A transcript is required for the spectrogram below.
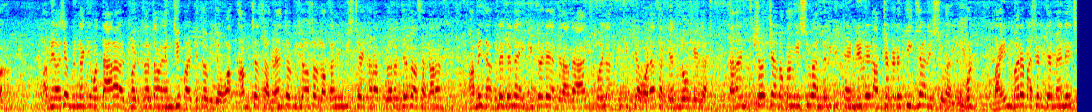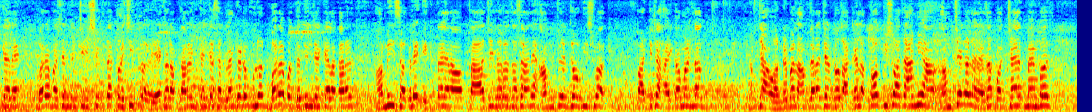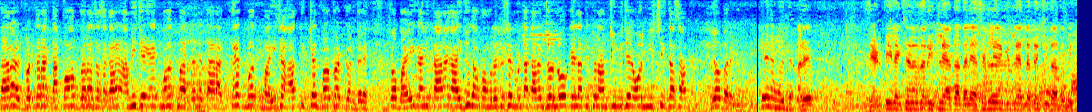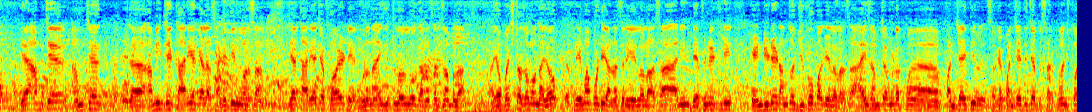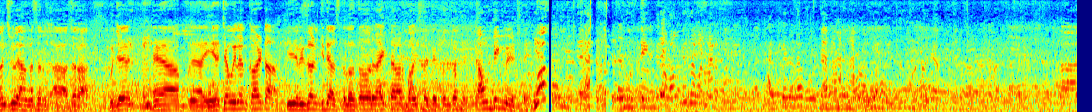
आमी अशें म्हणना की हो तारा हटफटकर जावं एम जी पार्टीचो विजय. हो आमच्या सगळ्यांचो विजय असो लोकांनी निश्चय करप गरजेचो आसा कारण आमी सगळे जेन्ना एकीकडे येतले. आतां आयज पयल्यात की कितके व्हड्या संख्येन लोक येयला कारण चडशा लोकांक इश्यू आसलेले की कॅन्डिडेट आमचे कडेन तीग जाण इश्यू घाल्लेले पूण भाईन बऱ्या भाशेन ते मॅनेज केले बऱ्या भाशेन तेंची इश्यूता कशी हे हें करप कारण तेंच्या सगळ्यां कडेन उलोवन बऱ्या पद्दतीन जें केलां. कारण आमी सगळे एकठांय रावप काळाची गरज आसा आनी आमचो जो विश्वास पार्टीच्या हायकमांडान आमच्या ऑनरेबल आमदाराचेर जो दाखयला तोच विश्वास आमी आमचे कडल्यान एज अ पंचायत मेंबर्स तारा हटफटकराक दाखोवप गरज आसा कारण आमी जे एक मत मारतले ताराक तेच मत भाईच्या हात तितकेच बळकट करतले. सो भाईक आनी ताराक आयजूच हांव कॉंग्रेच्युलेशन म्हणटा कारण जो लोक येयला तितून आमची विजय हो निश्चित आसा देव बरें करूं. अरे झेड पी इलेक्शन जर इतले येतात जाल्यार असेंब्ली कितले येतले ते चिंता तुमी हे आमचे आमचे आमी जे कार्य केलां साडे तीन वर्सां ज्या कार्याचे फळ ते म्हणून आयज इतलो लोक हांगासर जमला. ह्यो बेश्टो जमना ह्यो प्रेमापोटी हांगासर येयलेलो आसा आनी डेफिनेटली कॅन्डिडेट आमचो जिखोवपाक येयलेलो आसा आयज आमच्या वांगडा पंचायती सगळे पंचायतीचे सरपंच पंचूय हांगासर हजर आहा. म्हणजे हेच्या वयल्यान कळटा की रिजल्ट कितें आसतलो तो रायट टायमार बावीस तारखेक तुमकां कावंटींग मेळटलें.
